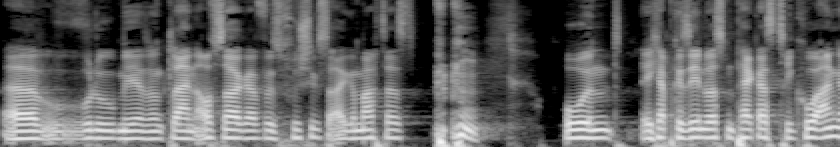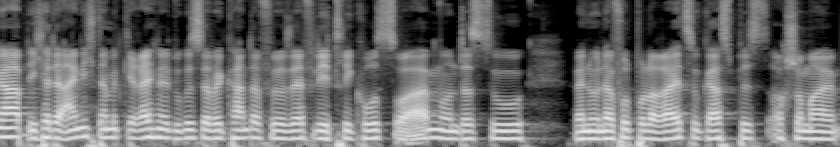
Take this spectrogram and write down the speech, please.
äh, wo du mir so einen kleinen Aufsager fürs Frühstücksei gemacht hast. Und ich habe gesehen, du hast ein Packers-Trikot angehabt. Ich hätte eigentlich damit gerechnet, du bist ja bekannt dafür, sehr viele Trikots zu haben und dass du, wenn du in der Footballerei zu Gast bist, auch schon mal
